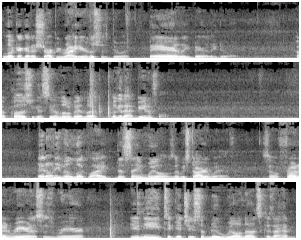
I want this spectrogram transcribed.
Look, I got a Sharpie right here. Let's just do it. Barely, barely do it. Up close, you can see a little bit. Look, look at that. Beautiful. They don't even look like the same wheels that we started with. So front and rear, this is rear. You need to get you some new wheel nuts because I had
